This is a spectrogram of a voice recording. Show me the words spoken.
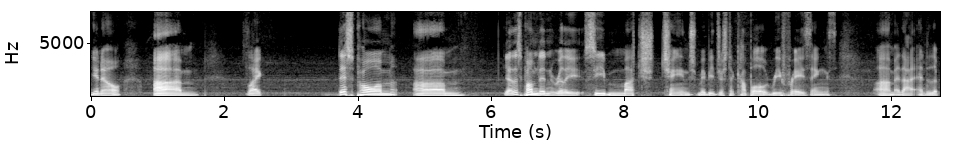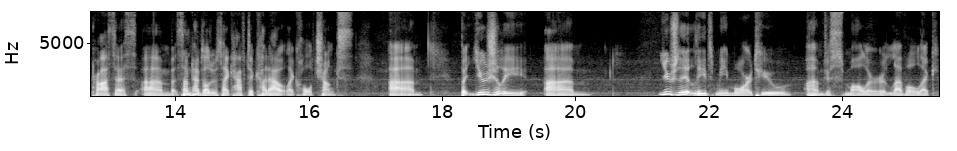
You know, um, like this poem. Um, yeah, this poem didn't really see much change, maybe just a couple rephrasings um, at that end of the process. Um, but sometimes I'll just like have to cut out like whole chunks. Um, but usually, um, usually it leads me more to um, just smaller level, like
